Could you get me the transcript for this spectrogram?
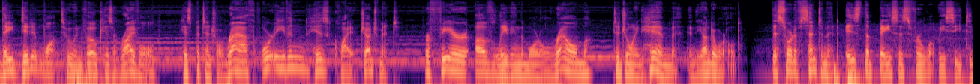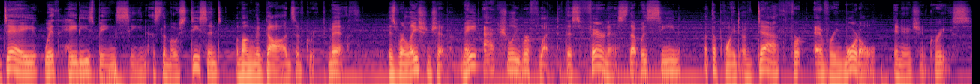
they didn't want to invoke his arrival, his potential wrath, or even his quiet judgment, for fear of leaving the mortal realm to join him in the underworld. This sort of sentiment is the basis for what we see today, with Hades being seen as the most decent among the gods of Greek myth. His relationship may actually reflect this fairness that was seen at the point of death for every mortal in ancient Greece.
